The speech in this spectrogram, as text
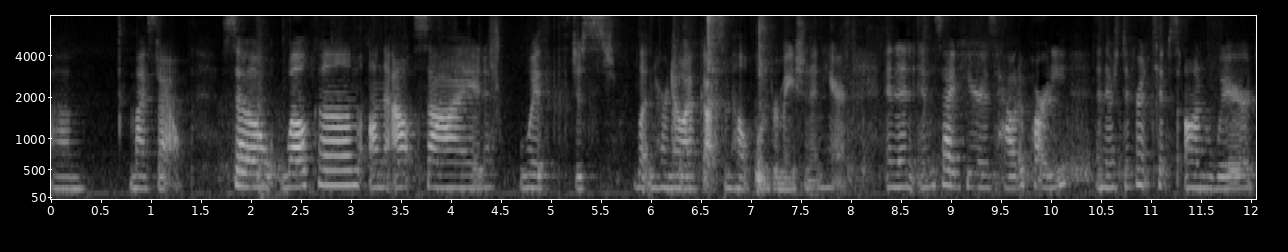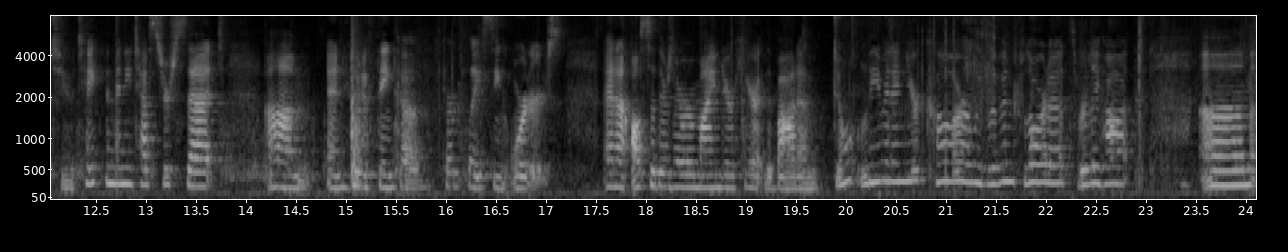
um, my style. So welcome on the outside with just letting her know I've got some helpful information in here. And then inside here is how to party, and there's different tips on where to take the mini tester set um, and who to think of for placing orders. And also there's a reminder here at the bottom, don't leave it in your car. We live in Florida, it's really hot. Um,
